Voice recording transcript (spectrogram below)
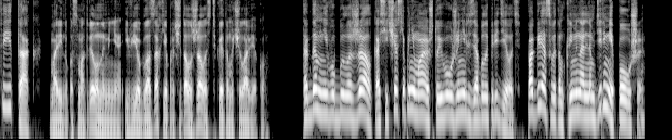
«Ты и так», — Марина посмотрела на меня, и в ее глазах я прочитал жалость к этому человеку. Тогда мне его было жалко, а сейчас я понимаю, что его уже нельзя было переделать. Погряз в этом криминальном дерьме по уши.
